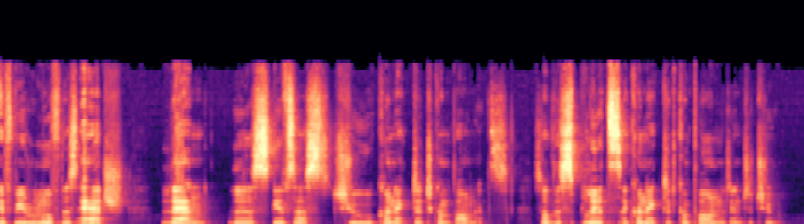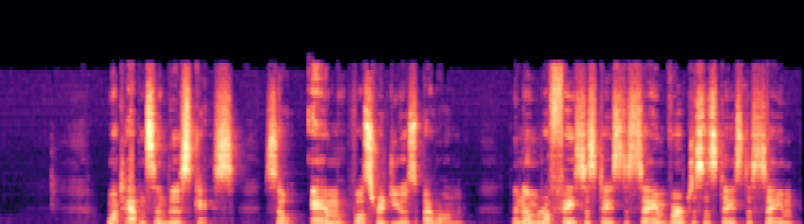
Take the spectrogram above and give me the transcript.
if we remove this edge, then this gives us two connected components. So this splits a connected component into two. What happens in this case? So m was reduced by 1, the number of faces stays the same, vertices stays the same,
